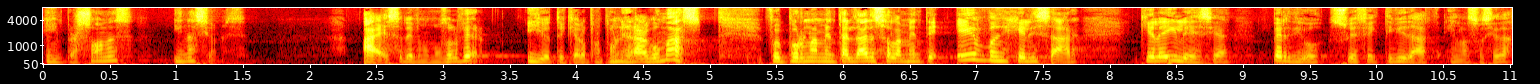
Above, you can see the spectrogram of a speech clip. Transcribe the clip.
en personas y naciones. A eso debemos volver. Y yo te quiero proponer algo más. Fue por una mentalidad de solamente evangelizar que la iglesia perdió su efectividad en la sociedad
